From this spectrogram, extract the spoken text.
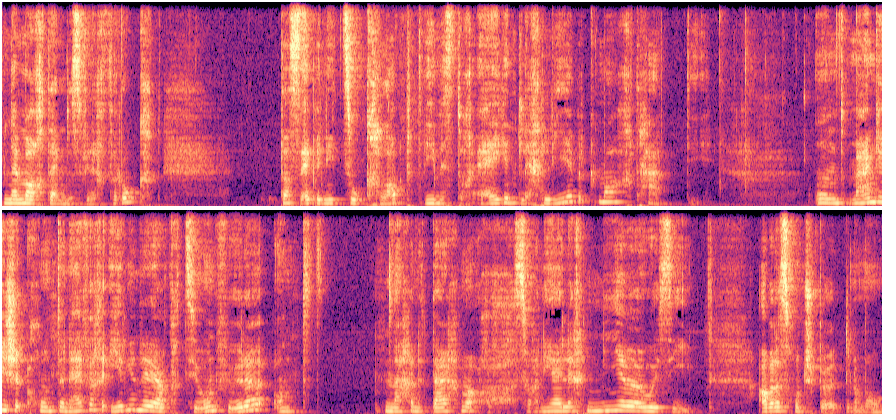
Und dann macht einem das vielleicht verrückt, dass es eben nicht so klappt, wie man es doch eigentlich lieber gemacht hätte. Und manchmal kommt dann einfach irgendeine Reaktion führen und nachher denkt man, oh, so wollte ich eigentlich nie sein. Aber das kommt später nochmal.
